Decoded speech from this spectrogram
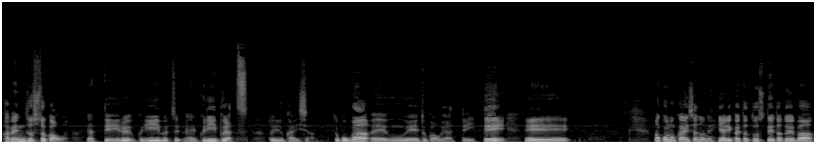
仮面女子とかをやっているクリーブツ、えクリープラッツという会社。そこが、え運営とかをやっていて、えまあ、この会社のねやり方として例えば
